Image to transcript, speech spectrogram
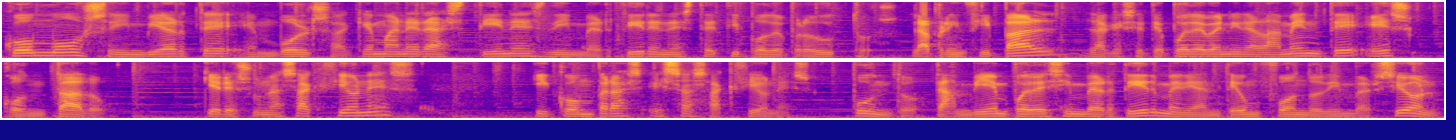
cómo se invierte en bolsa, qué maneras tienes de invertir en este tipo de productos. La principal, la que se te puede venir a la mente, es contado. Quieres unas acciones, y compras esas acciones. Punto. También puedes invertir mediante un fondo de inversión.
